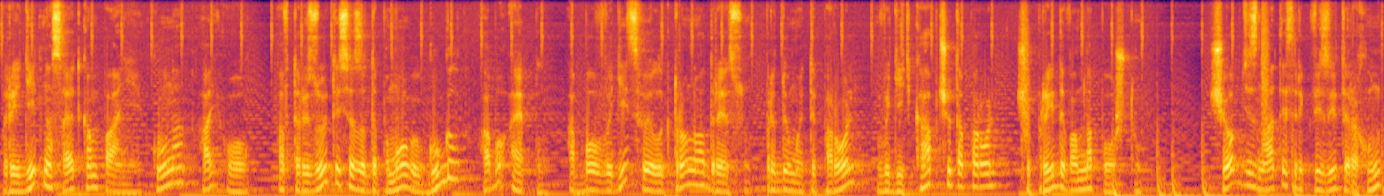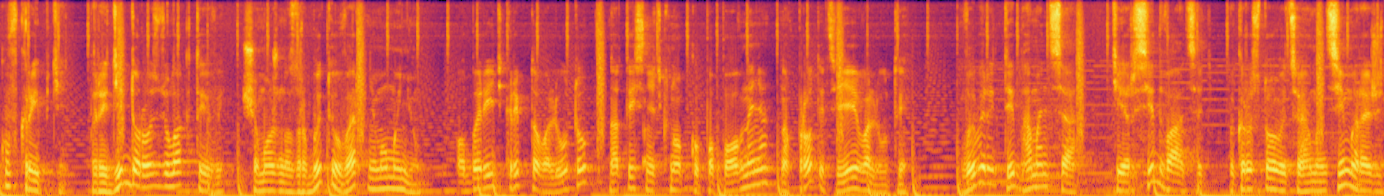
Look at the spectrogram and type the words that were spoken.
перейдіть на сайт компанії Kuna.io. Авторизуйтеся за допомогою Google або Apple, або введіть свою електронну адресу, придумайте пароль, введіть капчу та пароль, що прийде вам на пошту. Щоб дізнатись реквізити рахунку в крипті, перейдіть до розділу Активи, що можна зробити у верхньому меню. Оберіть криптовалюту, натисніть кнопку Поповнення навпроти цієї валюти. Виберіть тип гаманця TRC20. Використовуються гаманці мережі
